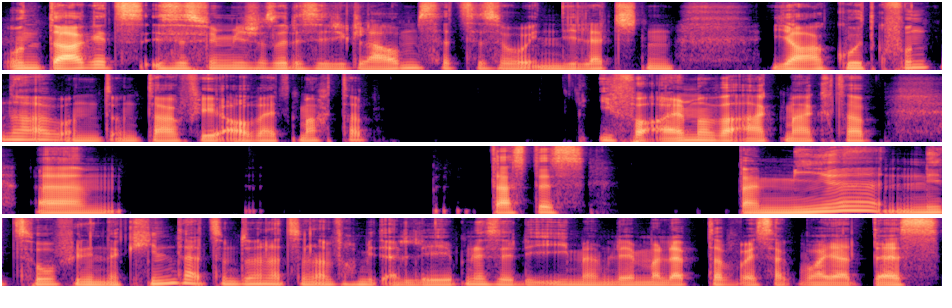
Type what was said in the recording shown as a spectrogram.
Und da geht's, ist es für mich schon so, dass ich die Glaubenssätze so in die letzten Jahre gut gefunden habe und, und da viel Arbeit gemacht habe. Ich vor allem aber auch gemerkt habe, ähm, dass das bei mir nicht so viel in der Kindheit zu tun hat, sondern einfach mit Erlebnissen, die ich in meinem Leben erlebt habe, wo ich sage, wow, ja, das,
